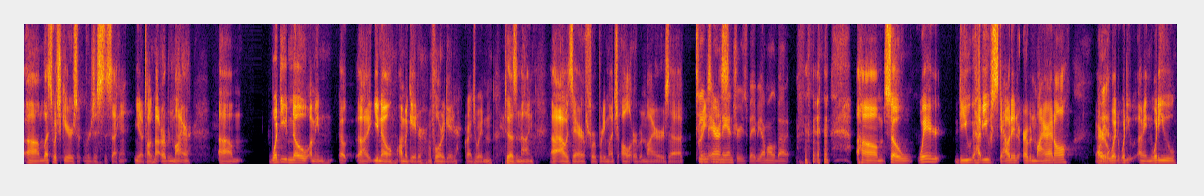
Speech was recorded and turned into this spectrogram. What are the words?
Um, let's switch gears for just a second. You know, talking about Urban Meyer. Um, what do you know? I mean, uh, uh, you know, I'm a Gator. I'm a Florida Gator. Graduated in 2009. Uh, I was there for pretty much all Urban Meyer's uh, Team Aaron. Andrews, baby. I'm all about it. um, so where do you have you scouted Urban Meyer at all? Oh, Or yeah. what what do you I mean, what do you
